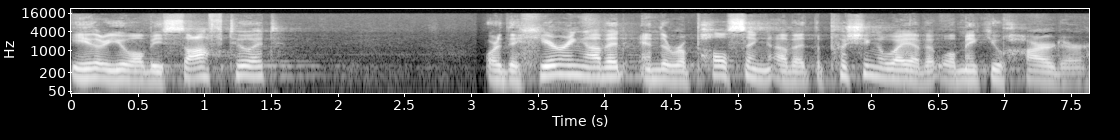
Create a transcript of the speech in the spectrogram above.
either you will be soft to it, or the hearing of it and the repulsing of it, the pushing away of it, will make you harder.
